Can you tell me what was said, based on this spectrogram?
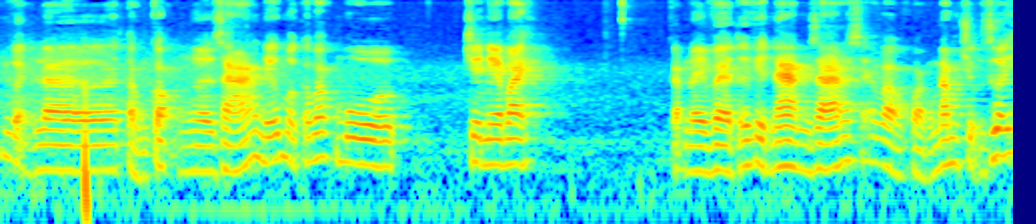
Như vậy là tổng cộng giá nếu mà các bác mua trên eBay cặp này về tới Việt Nam giá nó sẽ vào khoảng 5 triệu rưỡi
